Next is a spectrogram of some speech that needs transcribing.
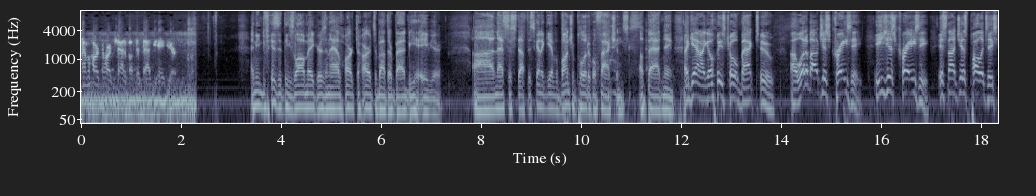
Have a heart-to-heart chat about their bad behavior. I need to visit these lawmakers and have heart to hearts about their bad behavior. Uh, and that's the stuff that's going to give a bunch of political factions a bad name. Again, I always go back to uh, what about just crazy? He's just crazy. It's not just politics.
